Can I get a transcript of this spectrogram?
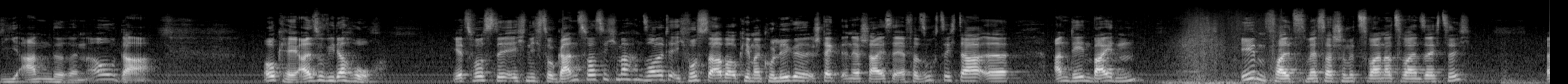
die anderen? Oh, da. Okay, also wieder hoch. Jetzt wusste ich nicht so ganz, was ich machen sollte. Ich wusste aber, okay, mein Kollege steckt in der Scheiße. Er versucht sich da äh, an den beiden, ebenfalls Messerschmitt 262, äh,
